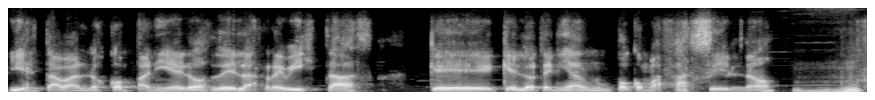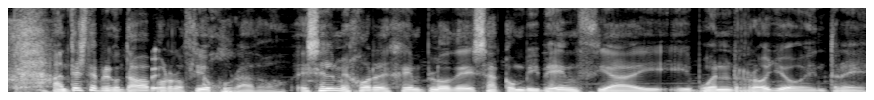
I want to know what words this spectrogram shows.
y estaban los compañeros de las revistas que, lo tenían un poco más fácil, ¿no? Antes te preguntaba por Rocío Jurado. ¿Es el mejor ejemplo de esa convivencia y, buen rollo entre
